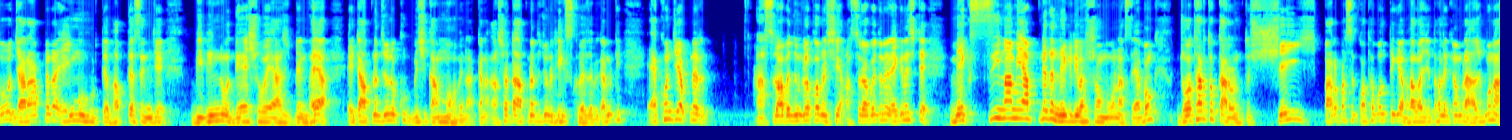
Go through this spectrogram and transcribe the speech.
তো যারা আপনারা এই মুহূর্তে ভাবতেছেন যে বিভিন্ন দেশ হয়ে আসবেন, ভাইয়া, এটা আপনাদের জন্য খুব বেশি কাম্য হবে না। কারণ আসাটা আপনাদের জন্য রিস্ক হয়ে যাবে। কারণ কি, এখন যে আপনার আশ্রয় আবেদনগুলো করবেন, সেই আশ্রয় আবেদনের এগেনস্টে ম্যাক্সিমামই আপনাদের নেগেটিভ আসার সম্ভাবনা আছে এবং যথার্থ কারণ, তো সেই পারপাসে কথা বলতে গিয়ে ভালো হয় যে তাহলে কি আমরা আসব না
